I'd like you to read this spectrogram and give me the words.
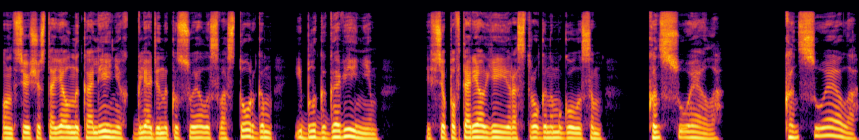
он все еще стоял на коленях, глядя на Касуэла с восторгом и благоговением, и все повторял ей растроганным голосом «Консуэла! Консуэла!»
